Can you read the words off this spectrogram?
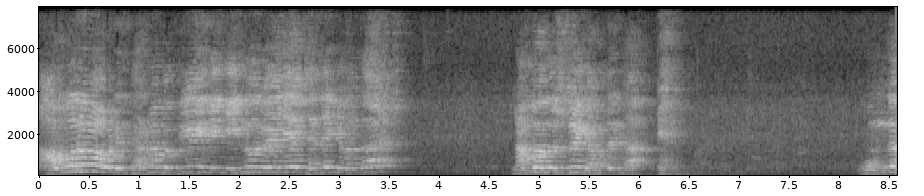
அவரும் அவருடைய தர்ம பத்தியும் இன்னைக்கு இன்னொரு வேலையா சென்னைக்கு வந்தா நம்ம துஷ்டம் இங்க வந்திருக்கா உங்க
